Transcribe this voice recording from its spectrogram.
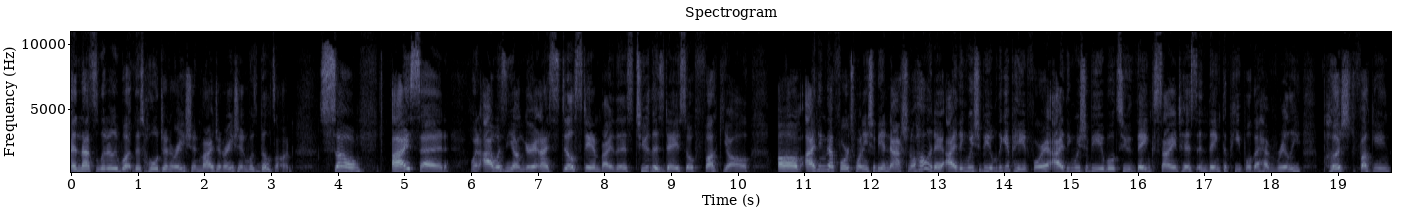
And that's literally what this whole generation, my generation, was built on. So, I said when I was younger, and I still stand by this to this day, so fuck y'all. Um, I think that 420 should be a national holiday. I think we should be able to get paid for it. I think we should be able to thank scientists and thank the people that have really pushed fucking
